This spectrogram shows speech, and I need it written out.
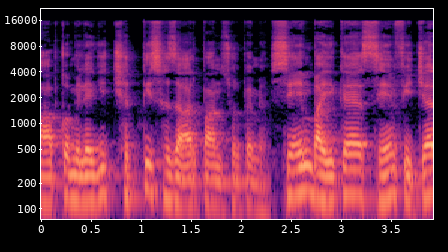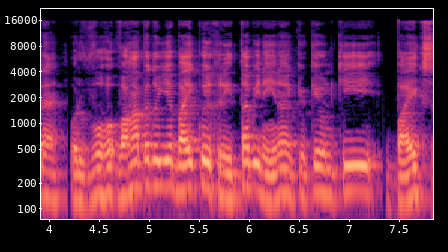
आपको मिलेगी छत्तीस हज़ार पाँच सौ रुपए में। सेम बाइक है सेम फीचर है और वो वहाँ पे तो ये बाइक कोई खरीदता भी नहीं ना क्योंकि उनकी बाइक्स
